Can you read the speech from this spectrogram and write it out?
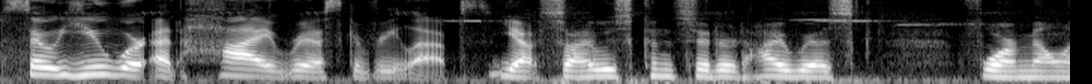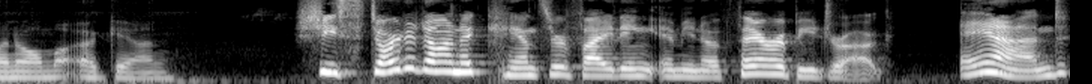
So you were at high risk of relapse. Yes, I was considered high risk for melanoma again. She started on a cancer fighting immunotherapy drug, and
